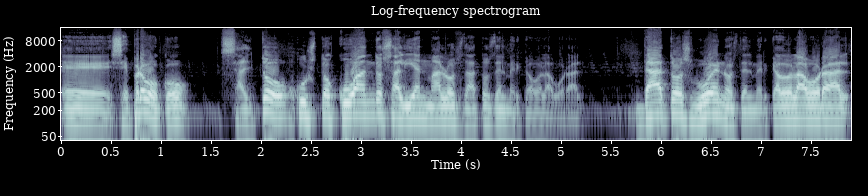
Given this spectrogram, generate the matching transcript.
eh, se provocó, saltó justo cuando salían malos datos del mercado laboral. Datos buenos del mercado laboral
